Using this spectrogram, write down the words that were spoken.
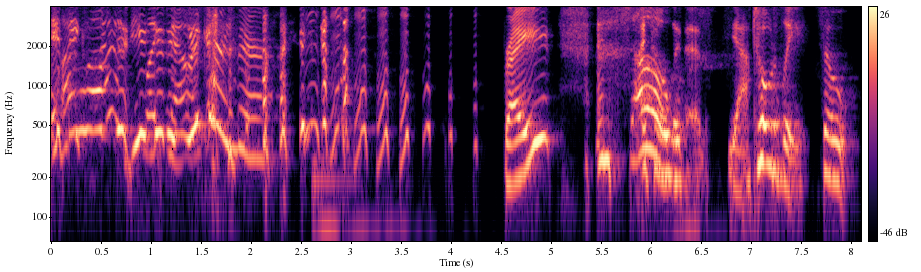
It makes I sense. Like, now I You turn there. right? And so I totally did. Yeah. Totally. So,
